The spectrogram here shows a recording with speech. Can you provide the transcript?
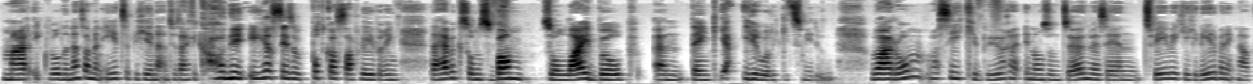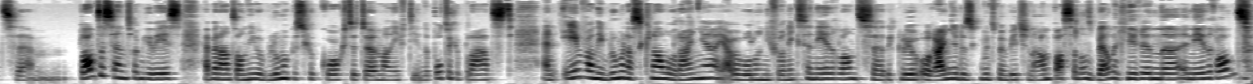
Maar ik wilde net aan mijn eten beginnen en toen dacht ik, oh nee, eerst deze podcastaflevering. Daar heb ik soms bam, zo'n lightbulb en denk, ja, hier wil ik iets mee doen. Waarom? Wat zie ik gebeuren in onze tuin? Wij zijn twee weken geleden ben ik naar het um, plantencentrum geweest, heb een aantal nieuwe bloemetjes gekocht. De tuinman heeft die in de potten geplaatst. En een van die bloemen, dat is knaloranje ja, we wonen niet voor niks in Nederland. Eh, de kleur oranje, dus ik moet me een beetje aanpassen als Belg hier in, uh, in Nederland.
